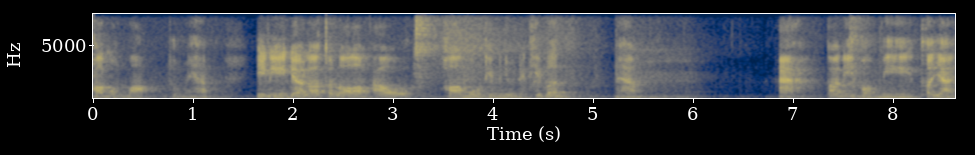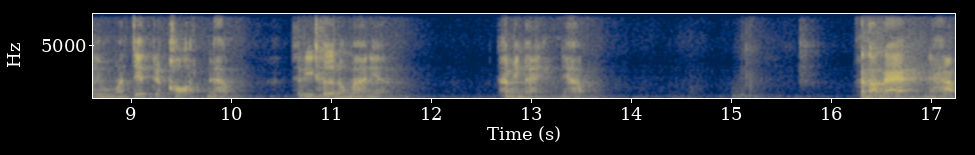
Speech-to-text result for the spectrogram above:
ข้อมูลม็อกถูกไหมครับ ทีนี้เดี๋ยวเราจะลองเอาข้อมูลที่มันอยู่ในเทเบิลนะครับ อะ ตอนนี้ผมมีตัวอย่างอยู่ประมาณ7 record นะครับ จะรีเทิร์นออกมาเนี่ยทำยังไงนะครับ ขั้นตอนแรกนะครับ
